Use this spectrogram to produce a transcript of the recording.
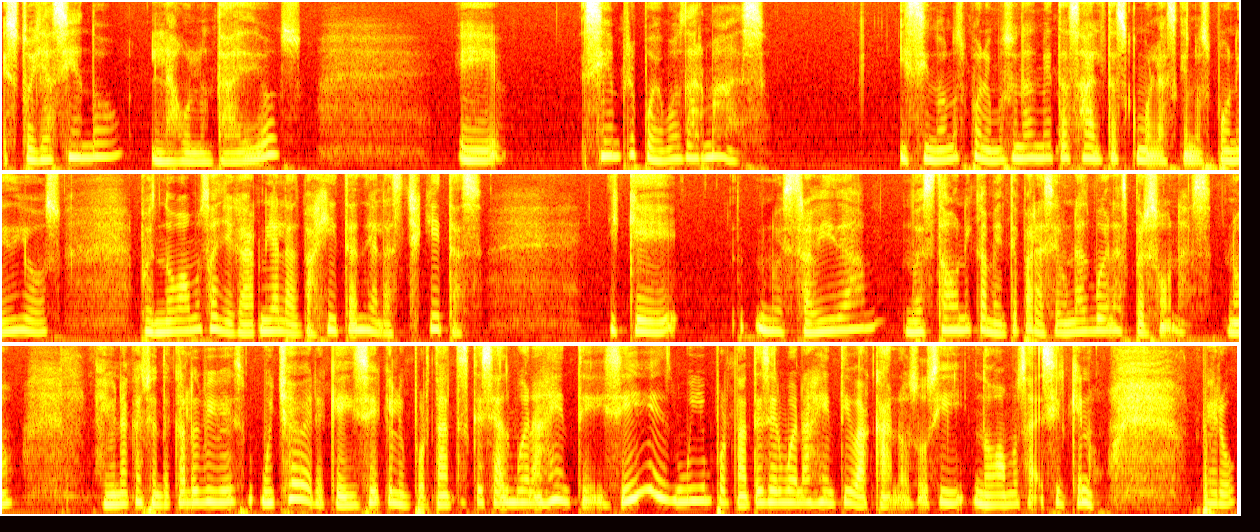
¿estoy haciendo la voluntad de Dios? Eh, siempre podemos dar más, Y si no nos ponemos unas metas altas como las que nos pone Dios, pues no vamos a llegar ni a las bajitas ni a las chiquitas. Y que nuestra vida no está únicamente para ser unas buenas personas, ¿no? Hay una canción de Carlos Vives muy chévere que dice que lo importante es que seas buena gente. Y sí, es muy importante ser buena gente y bacano, eso sí, no vamos a decir que no. Pero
